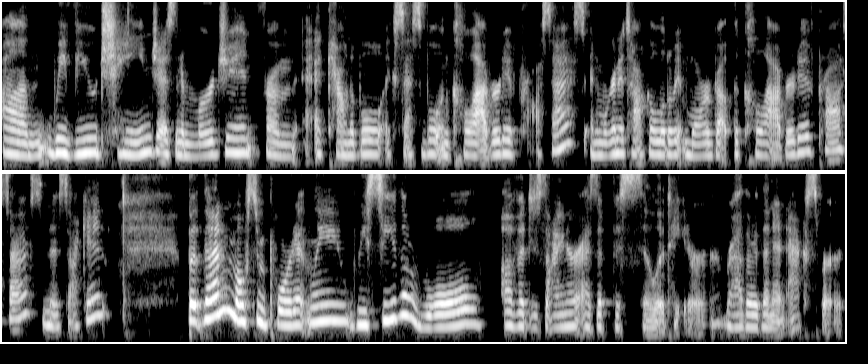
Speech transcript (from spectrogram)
Um, we view change as an emergent from accountable, accessible, and collaborative process. And we're going to talk a little bit more about the collaborative process in a second. But then, most importantly, we see the role of a designer as a facilitator rather than an expert.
